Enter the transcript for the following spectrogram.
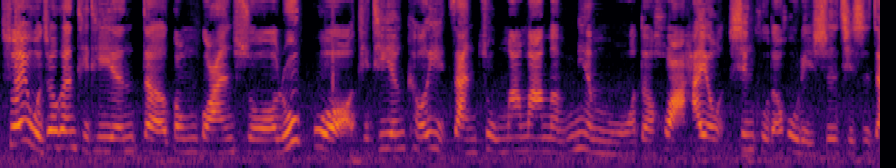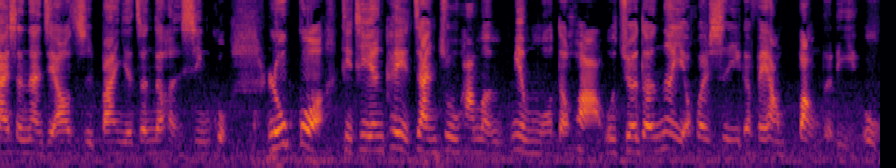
所以我就跟 T T N 的公关说，如果 T T N 可以赞助妈妈们面膜的话，还有辛苦的护理师，其实在圣诞节要值班也真的很辛苦。如果 T T N 可以赞助他们面膜的话，我觉得那也会是一个非常棒的礼物。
